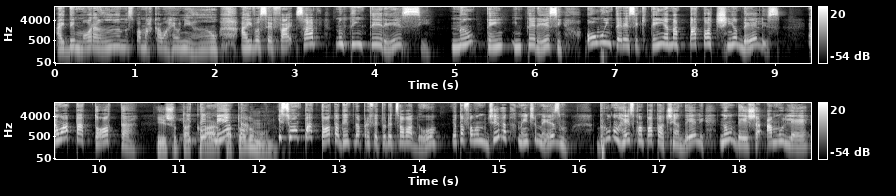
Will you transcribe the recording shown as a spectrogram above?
aí demora anos para marcar uma reunião, aí você faz, sabe? Não tem interesse. Não tem interesse. Ou o interesse que tem é na patotinha deles. É uma patota. Isso tá E claro pra todo mundo. Isso é uma patota dentro da Prefeitura de Salvador. Eu tô falando diretamente mesmo. Bruno Reis, com a patotinha dele, não deixa a mulher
